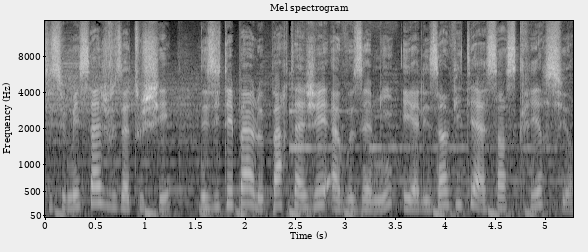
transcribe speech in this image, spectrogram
Si ce message vous a touché, n'hésitez pas à le partager à vos amis et à les inviter à s'inscrire sur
